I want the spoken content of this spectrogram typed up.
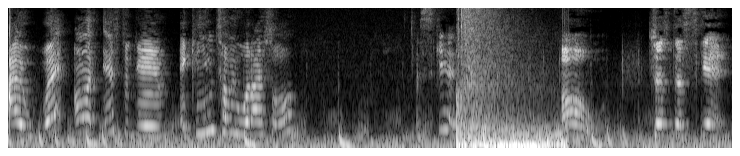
I went on Instagram, and can you tell me what I saw? A skit. Oh, just a skit.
